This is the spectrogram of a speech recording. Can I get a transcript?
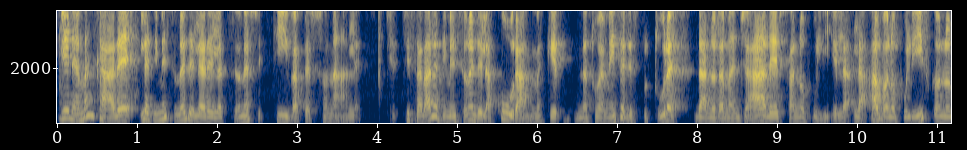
viene a mancare la dimensione della relazione affettiva personale ci sarà la dimensione della cura, che naturalmente le strutture danno da mangiare, puli la, lavano, puliscono,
